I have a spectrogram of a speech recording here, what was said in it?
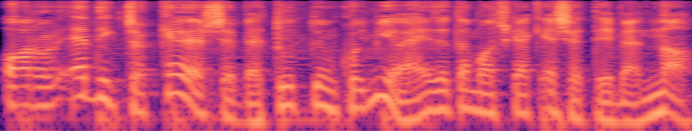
arról eddig csak kevesebbet tudtunk, hogy mi a helyzet a macskák esetében. Na,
